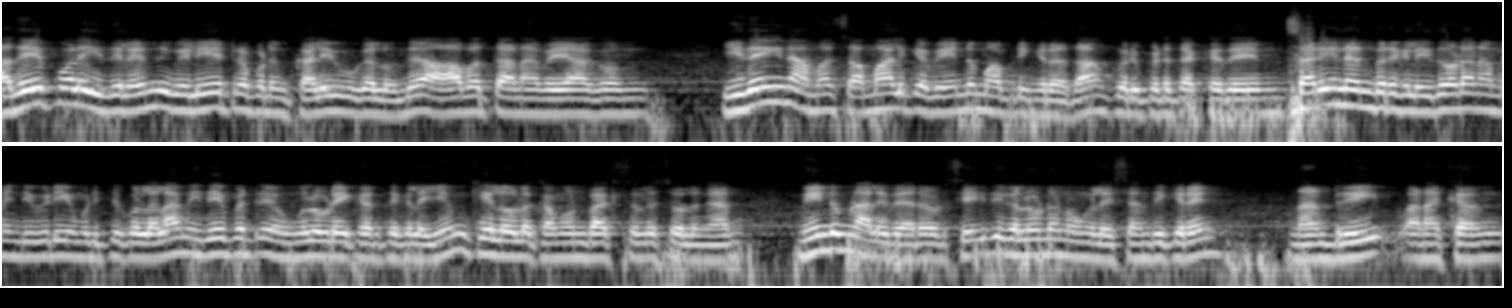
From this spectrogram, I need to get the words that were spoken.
அதே போல இதிலிருந்து வெளியேற்றப்படும் கழிவுகள் வந்து ஆபத்தானவையாகும். இதை நாம சமாளிக்க வேண்டும் அப்படிங்கிறது தான் குறிப்பிடத்தக்கது. சரி நண்பர்கள் இதோட நம்ம இந்த வீடியோ முடித்துக் கொள்ளலாம். இதை பற்றி உங்களுடைய கருத்துக்களையும் கீழே உள்ள கமெண்ட் பாக்ஸில் சொல்லுங்கள் மீண்டும் நாளை வேற ஒரு செய்திகளுடன் உங்களை சந்திக்கிறேன். நன்றி வணக்கம்.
